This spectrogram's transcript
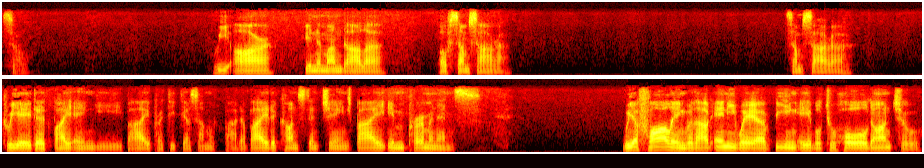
So, we are in a mandala of samsara. Samsara created by Engi, by Pratitya Samutpada, by the constant change, by impermanence. We are falling without anywhere being able to hold on to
